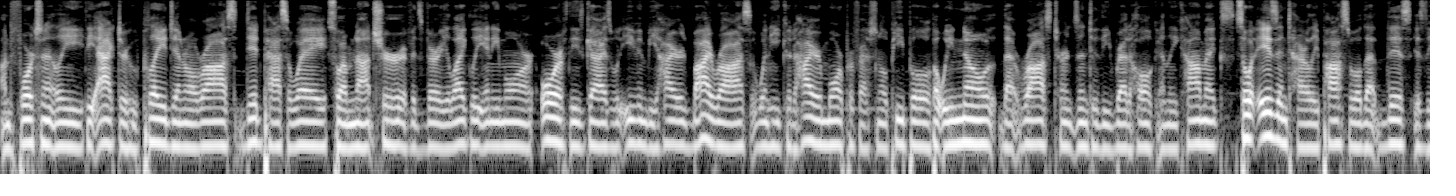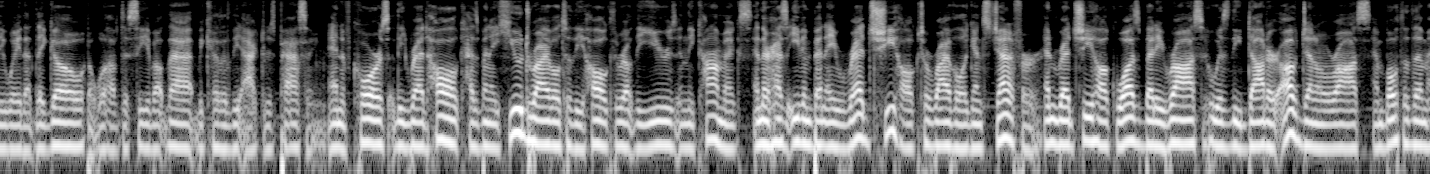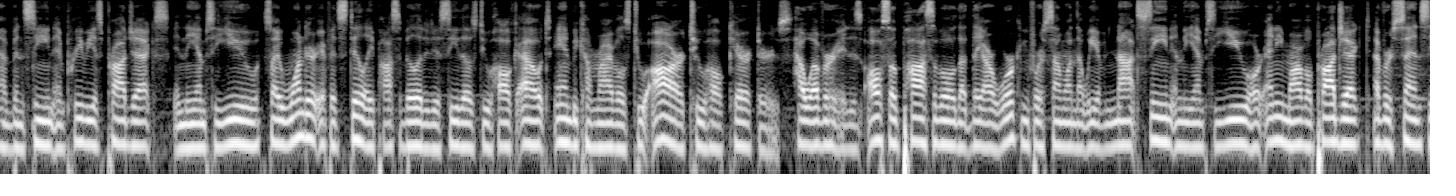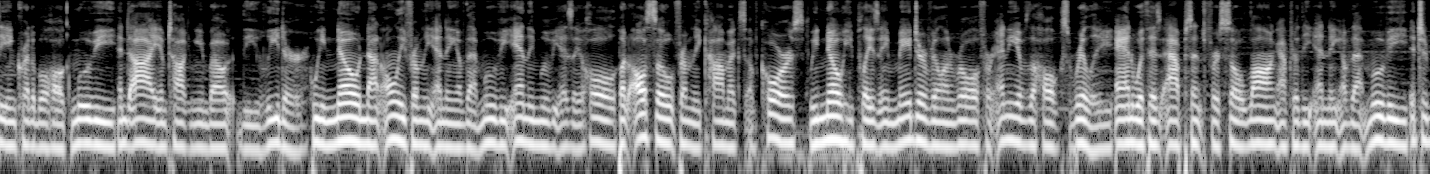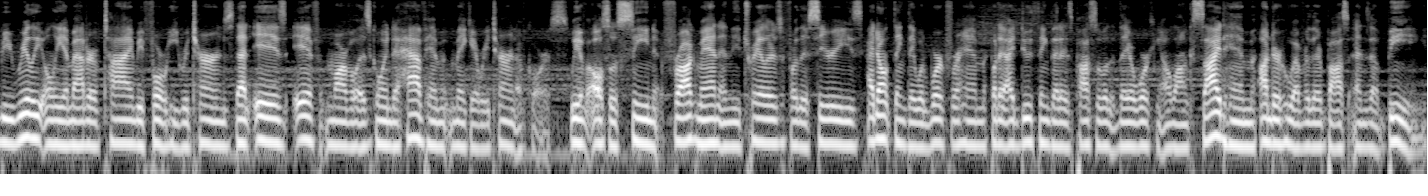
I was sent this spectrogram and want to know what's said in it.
Unfortunately, the actor who played General Ross did pass away, so I'm not sure if it's very likely anymore or if these guys would even be hired by Ross when he could hire more professional people, but we know that Ross turns into the Red Hulk in the comics, so it is entirely possible that this is the way that they go, but we'll have to see about that because of the actor's passing. And of course, the Red Hulk has been a huge rival to the Hulk throughout the years in the comics, and there has even been a Red She-Hulk to rival against Jennifer. And Red She-Hulk was Betty Ross, who is the daughter of General Ross, and both of them have been seen in previous projects in the MCU, so I wonder if it's still a possibility to see those two Hulk out and become rivals to our two Hulk characters. However, it is also possible that they are working for someone that we have not seen in the MCU or any Marvel project ever since the Incredible Hulk movie, and I am talking about the leader, who we know not only from the ending of that movie and the movie as a whole, but also from the comics, of course. We know he plays a major villain role for any of the Hulks, really, and with his absence for so long after the ending of that movie, it should be really only a matter of time before he returns. That is, if Marvel is going to have him make a return, of course. We have also seen Frogman in the trailers for this series. I don't think they would work for him, but I do think that it is possible that they are working alongside him under whoever their boss ends up being,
